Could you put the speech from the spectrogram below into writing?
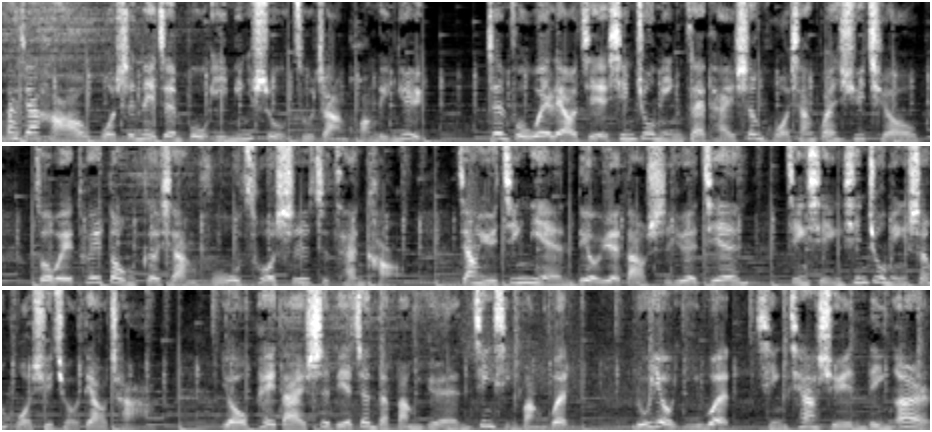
大家好，我是内政部移民署组长黄玲玉。政府为了解新住民在台生活相关需求，作为推动各项服务措施之参考，将于今年六月到十月间进行新住民生活需求调查，由佩戴识别证的访员进行访问。如有疑问，请洽询零二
